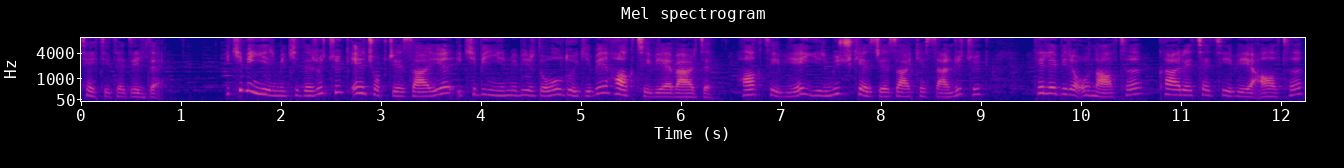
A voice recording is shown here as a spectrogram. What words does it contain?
tehdit edildi. 2022'de Rütük en çok cezayı 2021'de olduğu gibi Halk TV'ye verdi. Halk TV'ye 23 kez ceza kesen Rütük, Tele1'e 16, KRT TV'ye 6,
